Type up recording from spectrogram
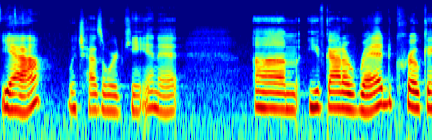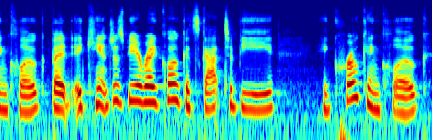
Yeah. which has a Wyrdkey in it. Um, you've got a red Crochan cloak, but it can't just be a red cloak. It's got to be a Crochan cloak,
